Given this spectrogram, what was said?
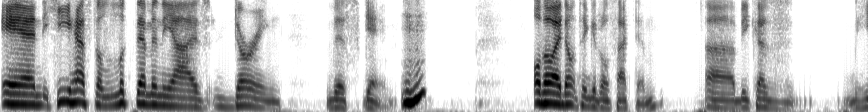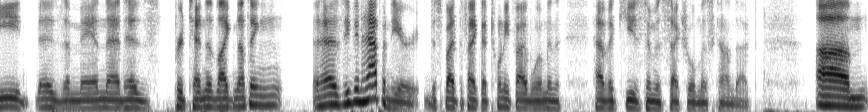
and he has to look them in the eyes during this game. Mhm. Although I don't think it'll affect him uh, because he is a man that has pretended like nothing has even happened here, despite the fact that 25 women have accused him of sexual misconduct. Um,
